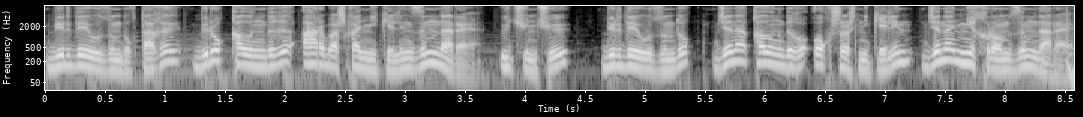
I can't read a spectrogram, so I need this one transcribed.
бирдей узундуктагы бирок калыңдыгы ар башка никелин зымдары. Үчүнчү бирдей узундук жана калыңдыгы окшош никелин жана нихром зымдары.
